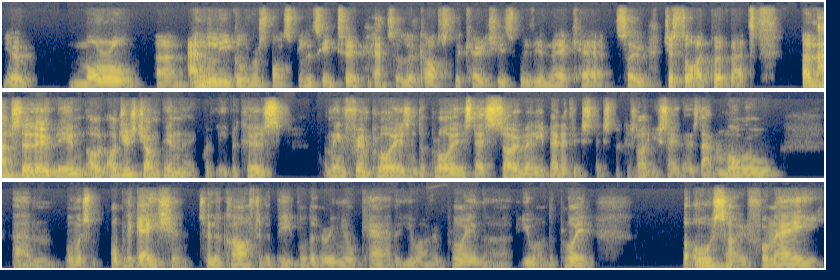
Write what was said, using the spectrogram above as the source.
you know moral um, and legal responsibility to yeah. to look after the coaches within their care. So just thought I'd put that. Um, Absolutely, and I'll, I'll just jump in there quickly because I mean, for employers and deployers, there's so many benefits to this because, like you say, there's that moral, um, almost obligation to look after the people that are in your care that you are employing, that are, you are deploying, but also from a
